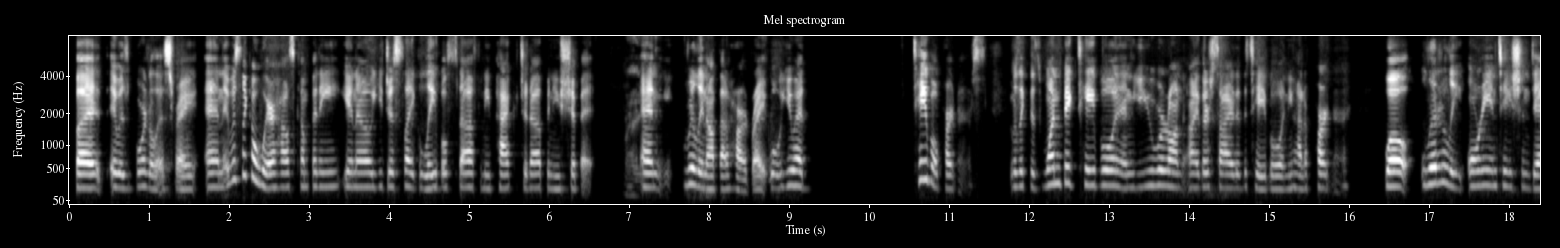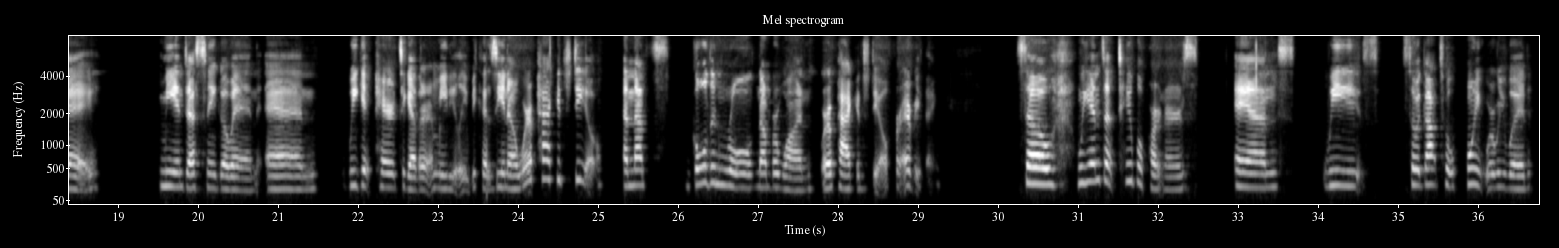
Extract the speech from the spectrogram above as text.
But it was borderless, right? And it was like a warehouse company, you know, you just like label stuff and you package it up and you ship it. Right. And really not that hard, right? Well, you had table partners it was like this one big table and you were on either side of the table and you had a partner. Well, literally orientation day, me and Destiny go in and we get paired together immediately because you know, we're a package deal. And that's golden rule number 1. We're a package deal for everything. So, we end up table partners and we so it got to a point where we would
